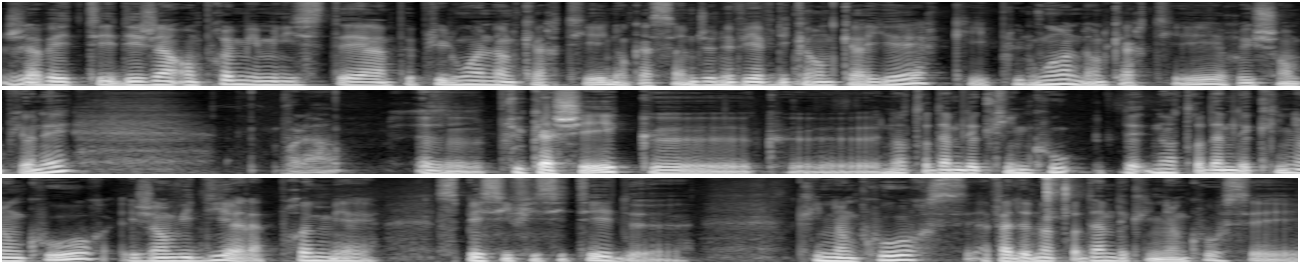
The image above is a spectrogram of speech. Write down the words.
J'avais été déjà en premier ministère un peu plus loin dans le quartier, donc à Sainte-Geneviève des Grandes Carrières, qui est plus loin dans le quartier, rue Championnet. Voilà, euh, plus caché que, Notre-Dame de, Clignancourt-. Et j'ai envie de dire la première spécificité de Clignancourt, enfin de Notre-Dame de Clignancourt, c'est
